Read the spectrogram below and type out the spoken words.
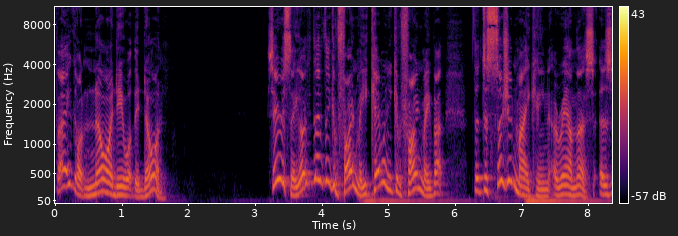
they got no idea what they're doing. Seriously, they can phone me, Cameron. You can phone me, but the decision making around this is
